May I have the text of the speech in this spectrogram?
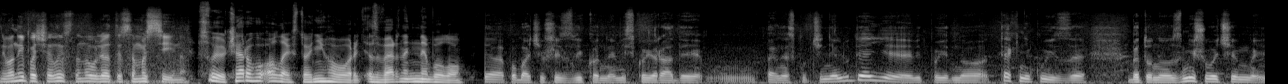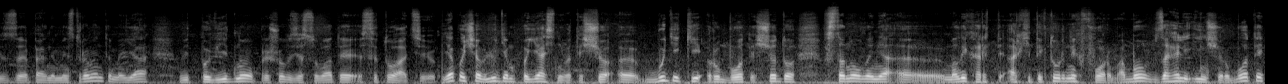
Вони почали встановлювати самостійно. В свою чергу Олег Стогній говорить, звернень не було. Я побачивши з вікон міської ради певне скупчення людей, е, відповідно техніку із бетонозмішувачем, із певними інструментами, я відповідно прийшов з'ясувати ситуацію. Я почав людям пояснювати, що е, будь-які роботи щодо встановлення е, малих архітектурних форм або взагалі інші роботи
